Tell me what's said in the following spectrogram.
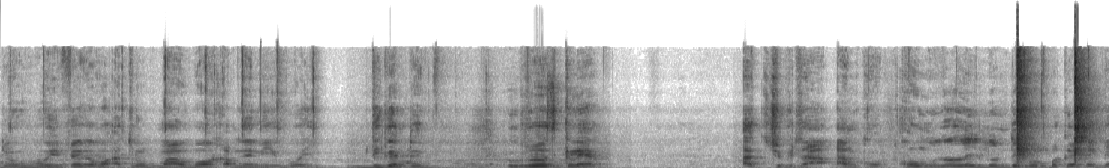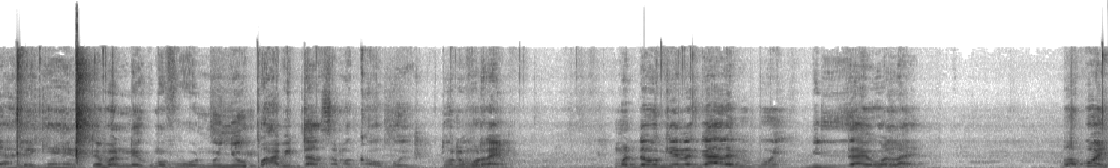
jóg booy fekk ma attroupement boo xam ne nii booy diggante rose claire ak Jupiter encore xaw ma lan lañ doon def ba mu bëggante gaale ngeen te man nekkuma fa woon ma ñëw paa bi dal sama kaw booy tuuti mu rey ma ma daw génn gaale bi booy billaay wallaay. waaw booy.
